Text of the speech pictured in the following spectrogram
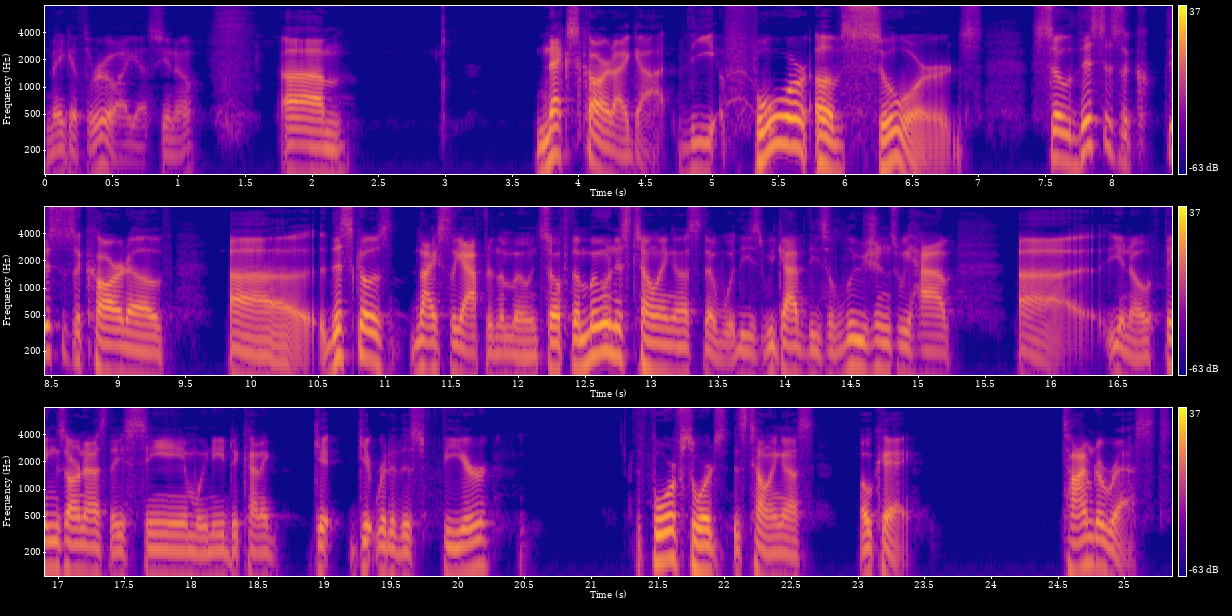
make it through i guess you know um next card i got the four of swords so this is a this is a card of uh, this goes nicely after the moon. So if the moon is telling us that these we got these illusions, we have uh, you know, things aren't as they seem. We need to kind of get get rid of this fear. The Four of Swords is telling us, okay, time to rest.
